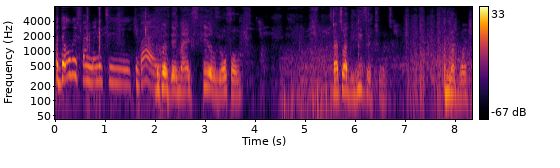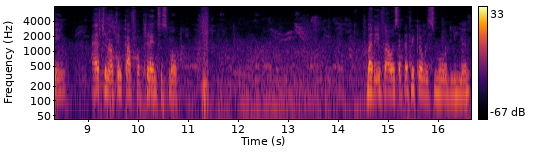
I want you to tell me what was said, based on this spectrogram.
But they always find money to, to buy. Because they might steal your phone. That's what leads it to it. I'm not working. I have to now think of a plan to smoke. But if our South Africa was more lenient,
